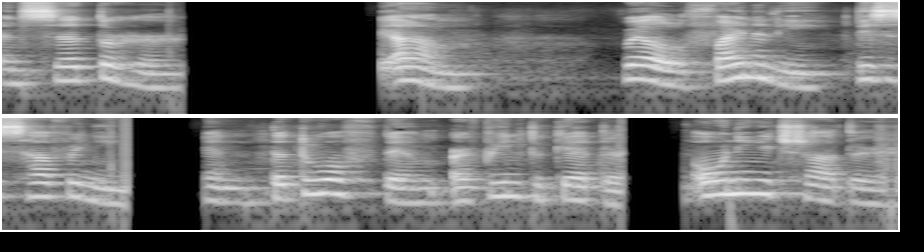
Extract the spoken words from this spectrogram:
and said to her, am. Well, finally, this is happening. And the two of them are being together, owning each other.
